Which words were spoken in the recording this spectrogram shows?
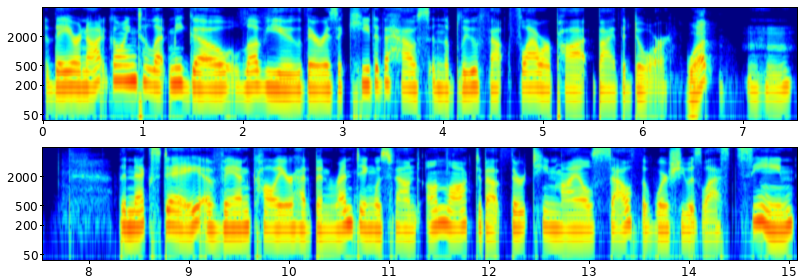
"They are not going to let me go. Love you. There is a key to the house in the blue flower pot by the door." What? hmm The next day, a van Collier had been renting was found unlocked about 13 miles south of where she was last seen,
